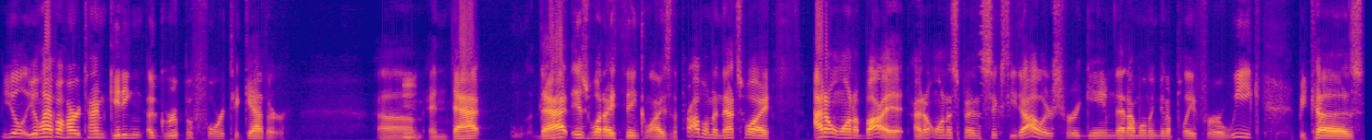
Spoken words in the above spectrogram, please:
you'll you'll have a hard time getting a group of four together, um, mm. and that that is what I think lies the problem, and that's why I don't want to buy it. I don't want to spend sixty dollars for a game that I'm only going to play for a week because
